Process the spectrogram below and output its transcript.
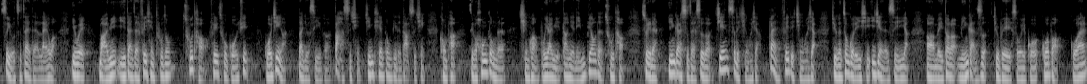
自由自在的来往，因为。马云一旦在飞行途中出逃飞出国境，国境啊，那就是一个大事情，惊天动地的大事情，恐怕这个轰动的情况不亚于当年林彪的出逃。所以呢，应该是在受到监视的情况下，半飞的情况下，就跟中国的一些意见人士一样啊，每到了敏感日就被所谓国国保、国安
